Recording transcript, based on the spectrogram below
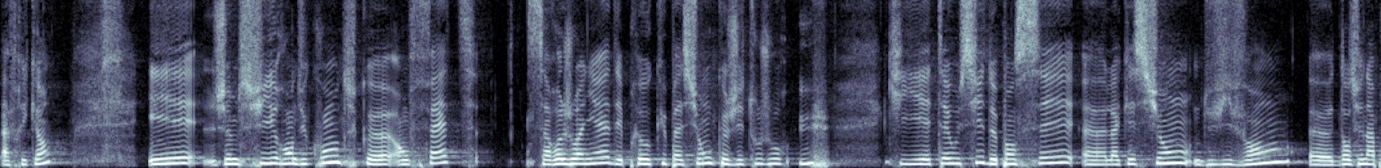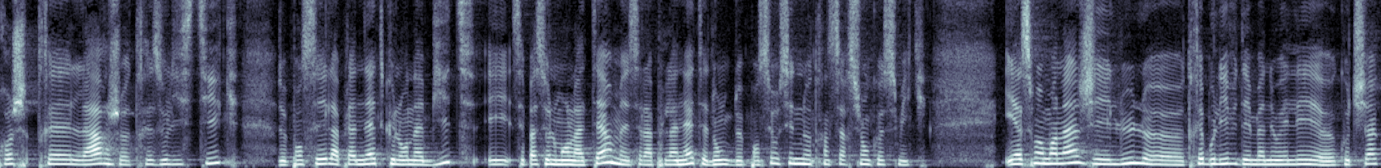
africain. Et je me suis rendu compte que, en fait, ça rejoignait des préoccupations que j'ai toujours eues, qui étaient aussi de penser euh, la question du vivant euh, dans une approche très large, très holistique, de penser la planète que l'on habite, et c'est pas seulement la Terre, mais c'est la planète, et donc de penser aussi de notre insertion cosmique. Et à ce moment-là, j'ai lu le très beau livre d'Emmanuele Kociak,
